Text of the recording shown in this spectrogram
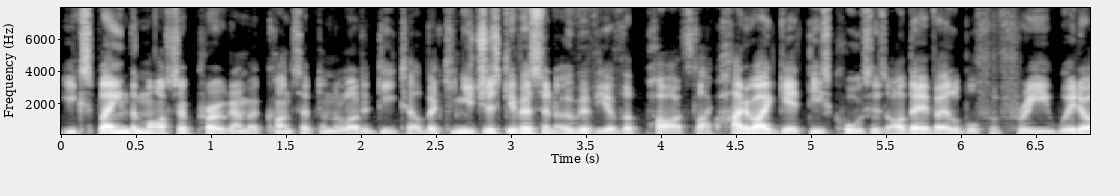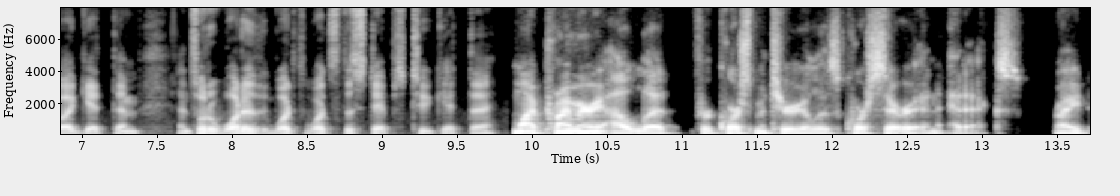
explained the master programmer concept in a lot of detail, but can you just give us an overview of the paths? Like, how do I get these courses? Are they available for free? Where do I get them? And sort of what are the, what, what's the steps to get there? My primary outlet for course material is Coursera and edX right?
